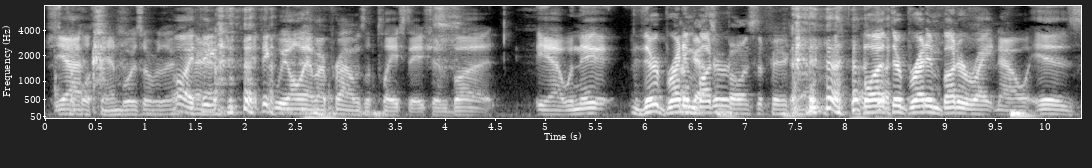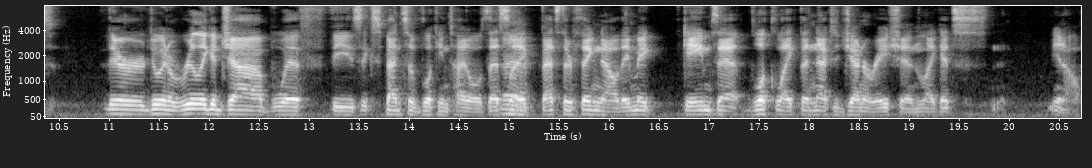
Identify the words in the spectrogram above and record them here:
Just Yeah. a couple of fanboys over there. Oh, I think I think we all have our problems with PlayStation, but yeah, when they their bread I've and got some butter, bones to pick. but their bread and butter right now is they're doing a really good job with these expensive looking titles. That's Yeah. like that's their thing now. They make games that look like the next generation. Like it's you know,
